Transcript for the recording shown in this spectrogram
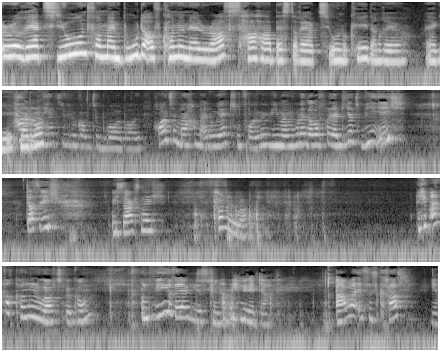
Reaktion von meinem Bruder auf Colonel Ruffs. Haha, beste Reaktion. Okay, dann re reagiere ich mal drauf. und herzlich willkommen zu Brawl Ball. Heute machen wir eine Reaction-Folge, wie mein Bruder darauf reagiert, wie ich, dass ich, ich sag's nicht, Colonel. Ich habe einfach Colonel Ruffs bekommen. Und wie reagierst du? Hab ich mir gedacht. Aber ist es krass? Ja.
